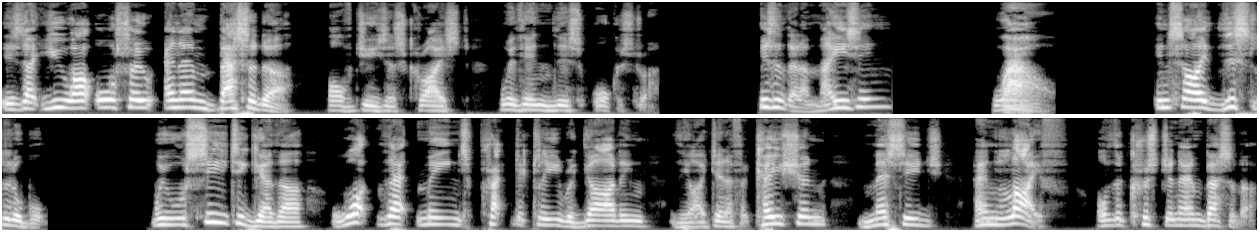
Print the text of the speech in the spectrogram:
is that you are also an ambassador of Jesus Christ within this orchestra. Isn't that amazing? Wow. Inside this little book, we will see together what that means practically regarding the identification, message, and life of the Christian ambassador,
